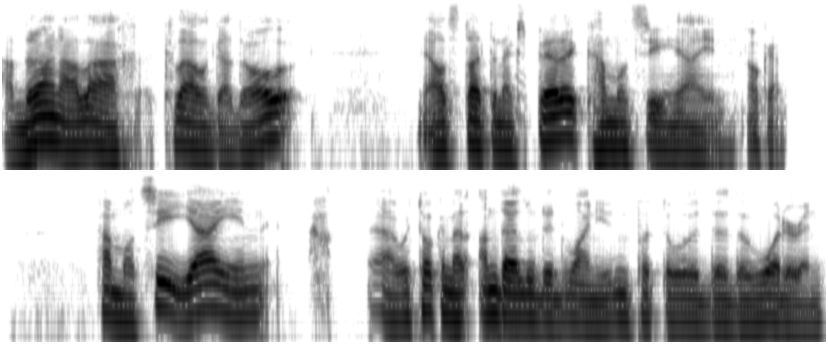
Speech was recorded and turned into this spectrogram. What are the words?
Hadran alach klal gadol. Now let's start the next perek. Hamotzi yain. Okay. Hamotzi yain. Uh, we're talking about undiluted wine. You didn't put the the, the water in.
